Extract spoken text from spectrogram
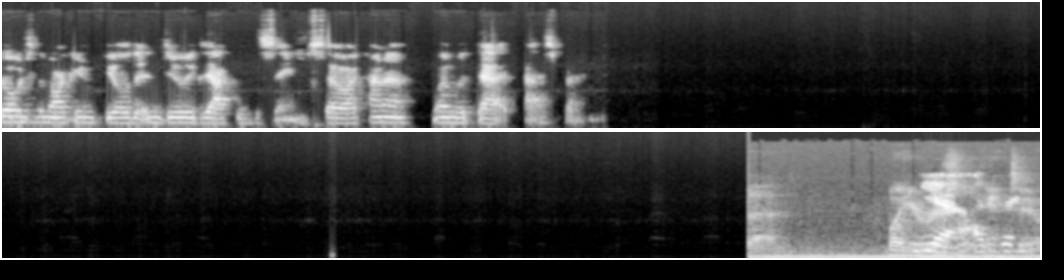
go into the marketing field and do exactly the same. So I kind of went with that aspect. What you're yeah, I think into.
